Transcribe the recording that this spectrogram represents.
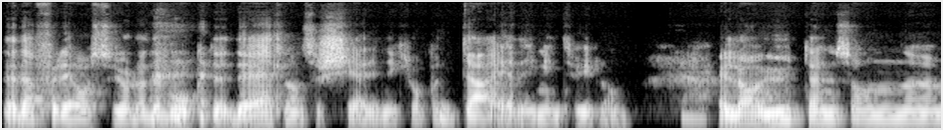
det er derfor jeg også gjør det. Det, våk, det er et eller annet som skjer inni kroppen. Det er det ingen tvil om. Jeg la ut en sånn, eh,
